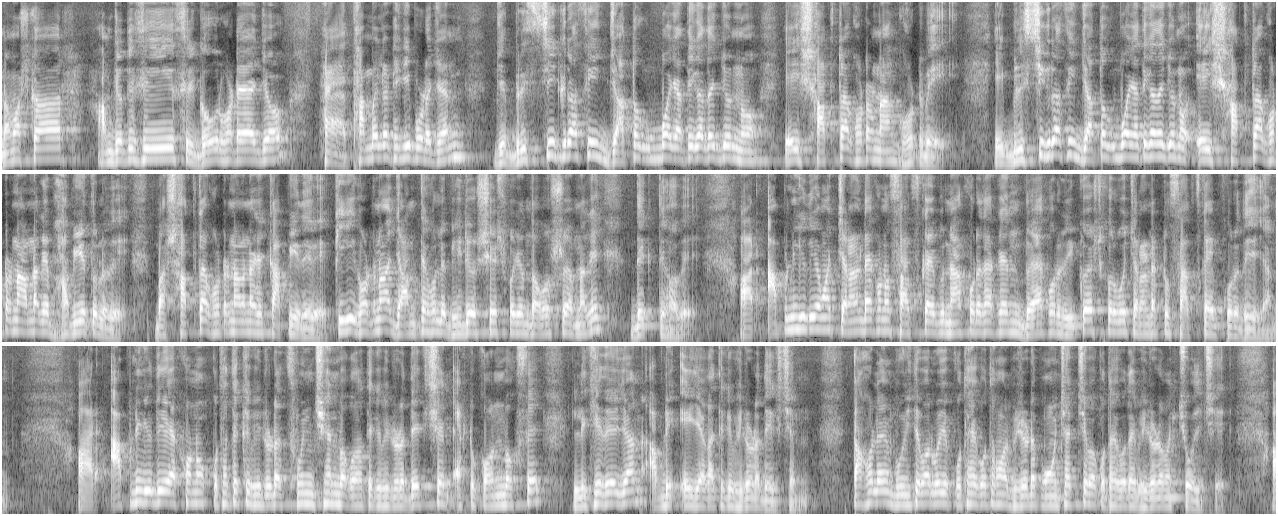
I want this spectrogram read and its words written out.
নমস্কার, আমি জ্যোতিষী শ্রী গৌর ভট্টাচার্য। হ্যাঁ থাম্বেলটা ঠিকই পড়েছেন যে বৃশ্চিক রাশি জাতক বা জাতিকাদের জন্য এই সাতটা ঘটনা ঘটবে। এই বৃশ্চিক রাশির জাতক বা জাতিকাদের জন্য এই সাতটা ঘটনা আপনাকে ভাবিয়ে তুলবে বা সাতটা ঘটনা আপনাকে কাঁপিয়ে দেবে। কী কী ঘটনা জানতে হলে ভিডিও শেষ পর্যন্ত অবশ্যই আপনাকে দেখতে হবে। আর আপনি যদি আমার চ্যানেলটা এখনও সাবস্ক্রাইব না করে থাকেন, দয়া করে রিকোয়েস্ট করব চ্যানেলটা একটু সাবস্ক্রাইব করে দিয়ে যান। আর আপনি যদি এখনও কোথা থেকে ভিডিওটা শুনছেন বা কোথা থেকে ভিডিওটা দেখছেন, একটু কমেন্ট বক্সে লিখে দিয়ে যান, আপনি এই জায়গা থেকে ভিডিওটা দেখছেন। তাহলে আমি বুঝতে পারব যে কোথায় কোথায় আমার ভিডিওটা পৌঁছাচ্ছে বা কোথায় কোথায় ভিডিওটা আমার চলছে।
